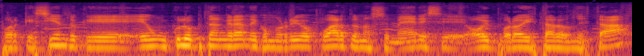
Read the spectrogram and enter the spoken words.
porque siento que es un club tan grande como Río Cuarto no se merece hoy por hoy estar donde está.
